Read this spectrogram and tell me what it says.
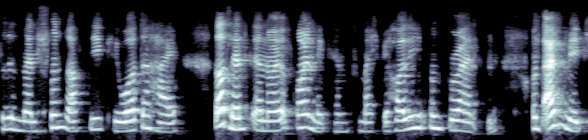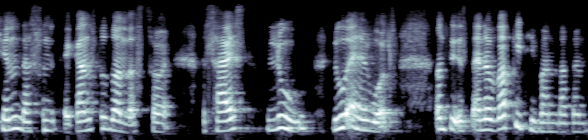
zu den Menschen auf die Clearwater High. Dort lernt er neue Freunde kennen, zum Beispiel Holly und Brandon. Und ein Mädchen, das findet er ganz besonders toll. Es heißt Lou, Lou Elwood, und sie ist eine Wapiti-Wanderin.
